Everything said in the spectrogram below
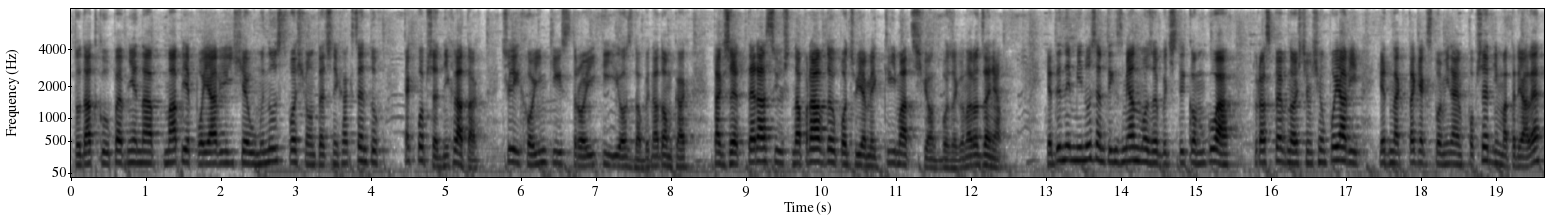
W dodatku pewnie na mapie pojawi się mnóstwo świątecznych akcentów, jak w poprzednich latach, czyli choinki, stroiki i ozdoby na domkach. Także teraz już naprawdę poczujemy klimat świąt Bożego Narodzenia. Jedynym minusem tych zmian może być tylko mgła, która z pewnością się pojawi, jednak tak jak wspominałem w poprzednim materiale,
